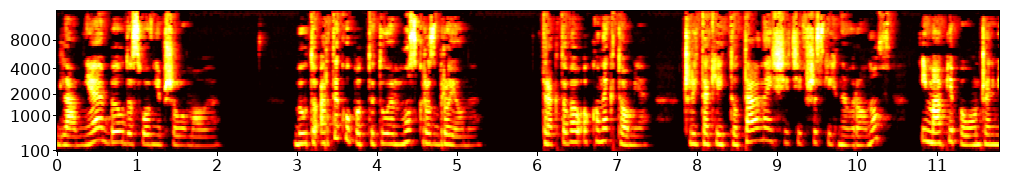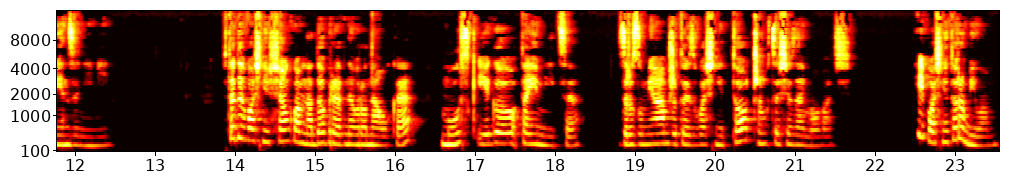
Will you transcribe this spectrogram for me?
Dla mnie był dosłownie przełomowy. Był to artykuł pod tytułem Mózg rozbrojony. Traktował o konektomie, czyli takiej totalnej sieci wszystkich neuronów i mapie połączeń między nimi. Wtedy właśnie wsiąkłam na dobre w neuronaukę, mózg i jego tajemnice. Zrozumiałam, że to jest właśnie to, czym chcę się zajmować. I właśnie to robiłam.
